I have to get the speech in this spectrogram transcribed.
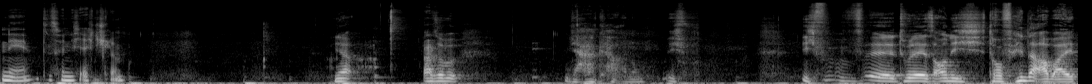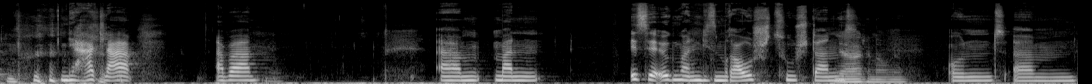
nee, das finde ich echt schlimm. Ja, also, ja, keine Ahnung. Ich, ich äh, tue da jetzt auch nicht drauf hinarbeiten. Ja, klar. Aber ähm, man ist ja irgendwann in diesem Rauschzustand. ja, genau. Ja. Und ähm,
